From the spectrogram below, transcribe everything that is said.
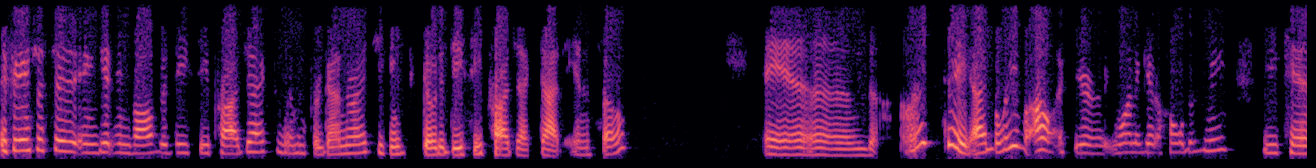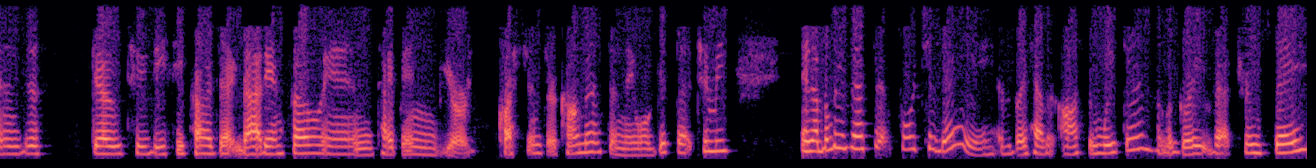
If you're interested in getting involved with DC Project, Women for Gun Rights, you can go to dcproject.info. And let's see, I believe, oh, if you want to get a hold of me, you can just go to dcproject.info and type in your questions or comments, and they will get that to me. And I believe that's it for today. Everybody have an awesome weekend. Have a great Veterans Day.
